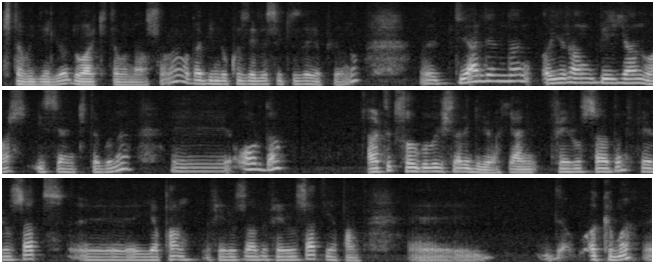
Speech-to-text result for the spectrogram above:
kitabı geliyor. Duvar kitabından sonra. O da 1958'de yapıyor onu. E, diğerlerinden ayıran bir yan var İsyan kitabını. E, orada artık sorgulu işlere giriyor. Yani Ferrusad'ın Ferrusat e, yapan, Ferrusad'ın Ferrusat yapan e, akımı e,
